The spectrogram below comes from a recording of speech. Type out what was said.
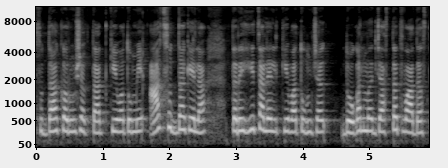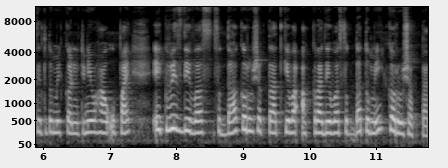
सुद्धा करू शकतात किंवा तुम्ही आजसुद्धा केला तरीही चालेल किंवा तुमच्या दोघांमध्ये जास्तच वाद असतील तर तुम्ही कंटिन्यू हा उपाय एकवीस दिवससुद्धा करू शकतात किंवा अकरा दिवससुद्धा तुम्ही करू शकतात.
